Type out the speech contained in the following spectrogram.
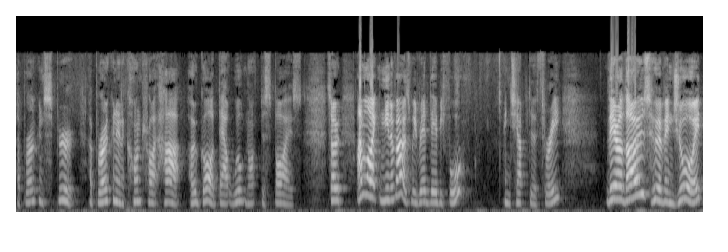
a broken spirit, a broken and a contrite heart, O God, thou wilt not despise. So, unlike Nineveh, as we read there before in chapter 3, there are those who have enjoyed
